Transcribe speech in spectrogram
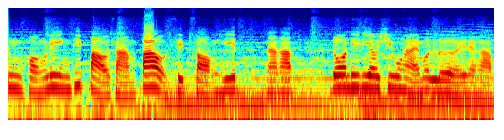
นของลิงที่เป่า 3 เป้า 12 ฮิตนะครับ โดนทีเดียวชิวหายหมดเลยนะครับ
